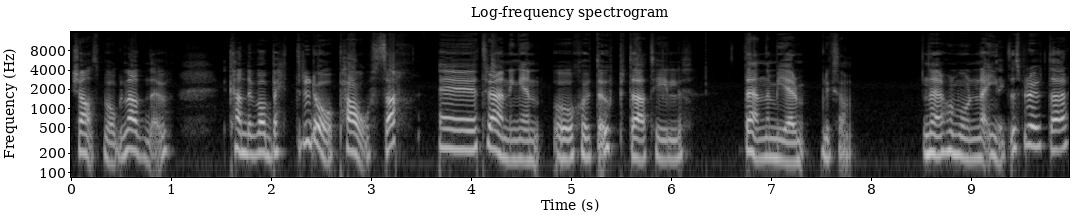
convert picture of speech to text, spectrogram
könsmognad nu. Kan det vara bättre då att pausa eh, träningen och skjuta upp det till den mer liksom, när hormonerna inte sprutar?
